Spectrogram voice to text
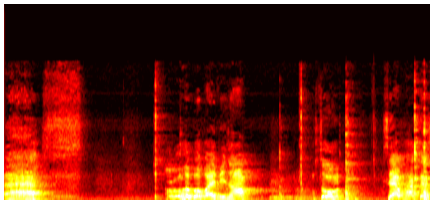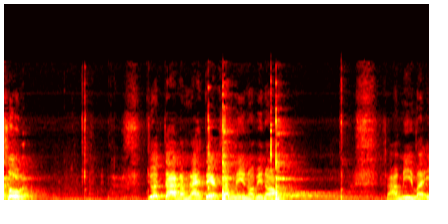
อ่าโอ้ยบ่ ไว้พี่น้องสมแสบพักแต่สมจวดจานน้ำลายแตกซ้ำนี่เนาะพี่น้องสามีมาแอ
